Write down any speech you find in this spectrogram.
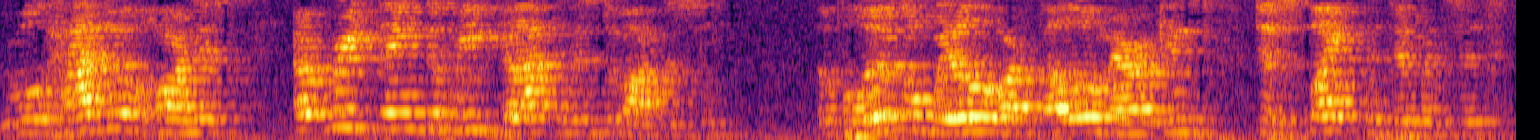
We will have to have harnessed everything that we've got to this democracy, the political will of our fellow Americans, despite the differences,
